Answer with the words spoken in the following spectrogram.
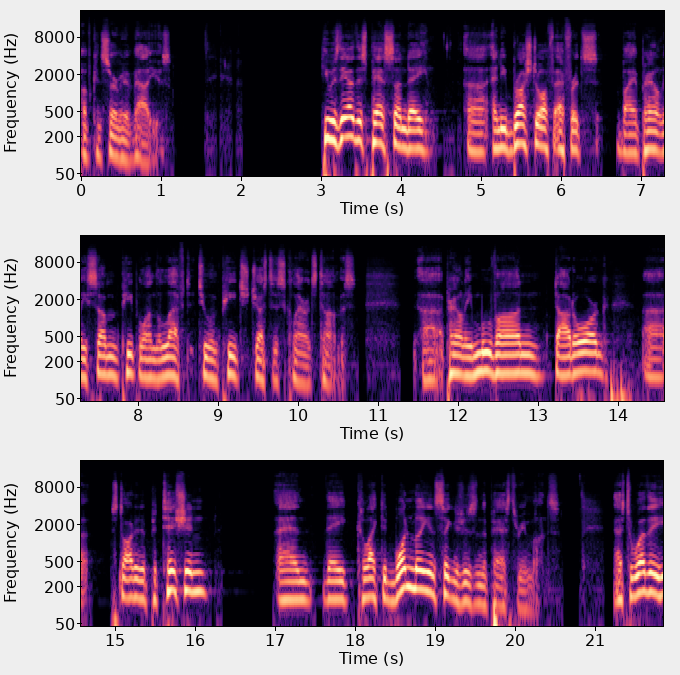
of conservative values. He was there this past Sunday, uh, and he brushed off efforts by apparently some people on the left to impeach Justice Clarence Thomas. Uh, apparently, MoveOn.org uh, started a petition, and they collected 1 million signatures in the past three months. As to whether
